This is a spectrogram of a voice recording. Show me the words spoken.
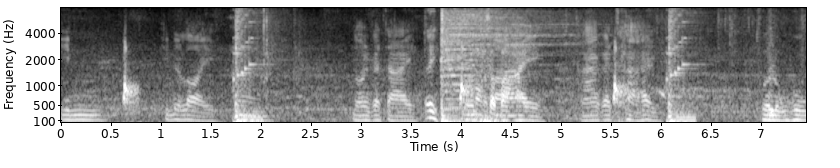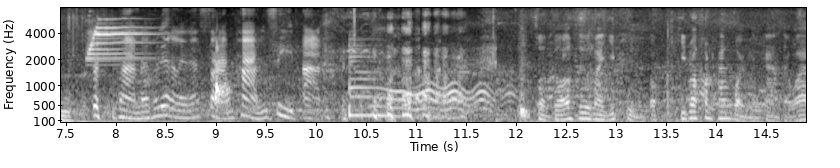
กินกินอร่อย นอนกระจาย เอ้ยนอนสสบาบายยหากระจาย ทัวร์ลงพุง ผ่านนะเขาเรียกอะไรนะสามผ่านหรือสี่ผ่าน ส่วนตัวก็คือมาญี่ปุ่นก็คิดว่าค่อนข้างบ่อยเหมือนกัน แต่ว่า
